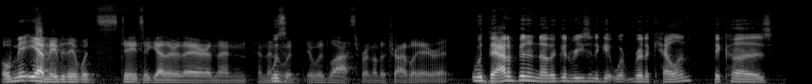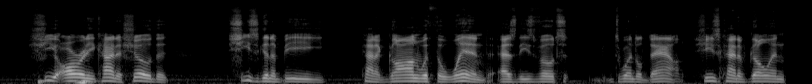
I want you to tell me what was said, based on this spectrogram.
Well, yeah, maybe they would stay together there, and then and then Was- it would it would last for another tribal A, right? Would that have been another good reason to get rid of Kellyn? Because she already kind of showed that she's going to be kind of gone with the wind as these votes dwindle down. She's kind of going,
